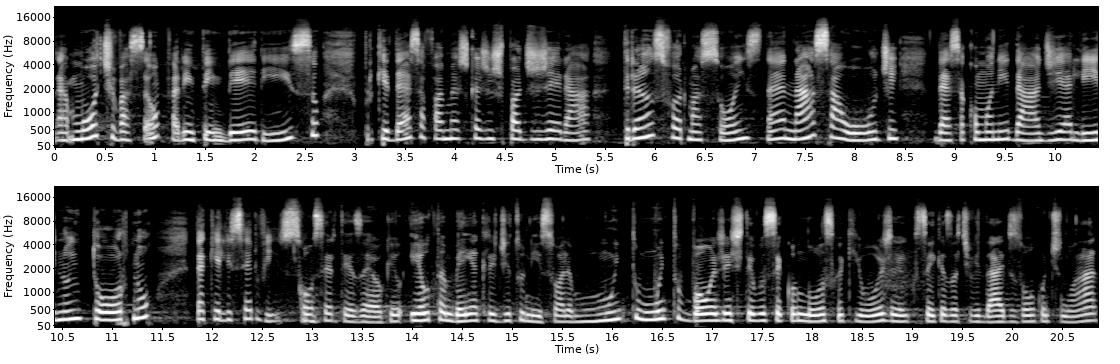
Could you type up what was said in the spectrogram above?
a motivação para entender isso, porque dessa forma acho que a gente pode gerar transformações né, na saúde dessa comunidade ali no entorno daquele serviço. Com certeza, é o que eu, também acredito nisso. Olha, muito, muito bom a gente ter você conosco aqui hoje. Eu sei que as atividades vão continuar.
